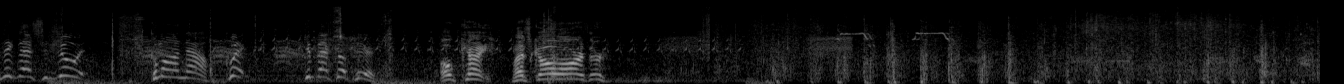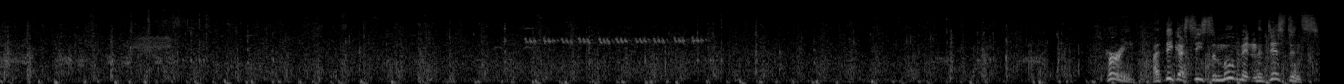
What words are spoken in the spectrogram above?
I think that should do it. Come on now, quick. Get back up here. Okay, let's go, Arthur. Hurry! I think I see some movement in the distance.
